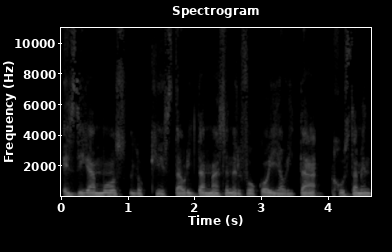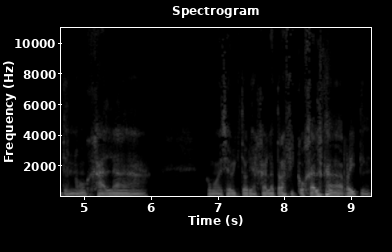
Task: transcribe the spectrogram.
es, digamos, lo que está ahorita más en el foco y ahorita justamente, ¿no? Jala, como decía Victoria, jala tráfico, jala rating.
